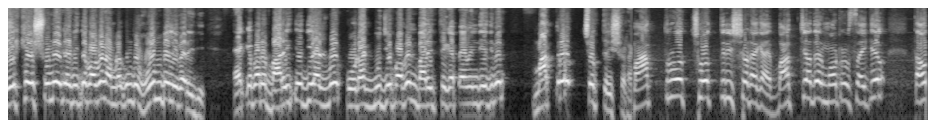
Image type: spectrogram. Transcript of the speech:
দেখে শুনে এটা নিতে পারবেন, আমরা কিন্তু হোম ডেলিভারি দিই। একেবারে বাড়িতে দিয়ে আসব প্রোডাক্ট বুঝে পাবেন, বাড়ির থেকে পেমেন্ট দিয়ে দিবেন, মাত্র ছত্রিশশো টাকা। মাত্র ছত্রিশশো টাকায় বাচ্চাদের মোটর সাইকেল তাও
